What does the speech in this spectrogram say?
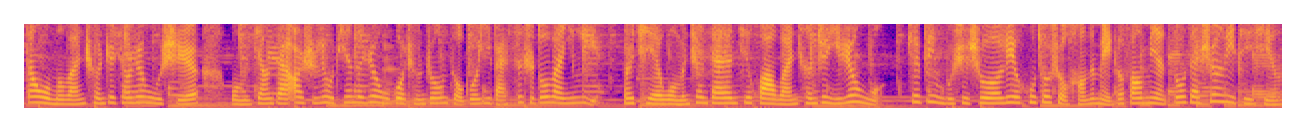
当我们完成这项任务时，我们将在二十六天的任务过程中走过一百四十多万英里，而且我们正在按计划完成这一任务。这并不是说猎户座首航的每个方面都在顺利进行。”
